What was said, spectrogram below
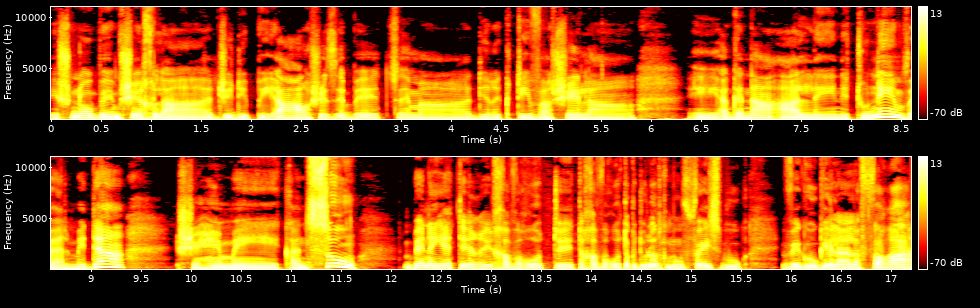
ישנו בהמשך ל-GDPR, שזה בעצם הדירקטיבה של ההגנה על אה, נתונים ועל מידע, שהם אה, כנסו בין היתר אה, חברות, את החברות הגדולות כמו פייסבוק וגוגל על הפרה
